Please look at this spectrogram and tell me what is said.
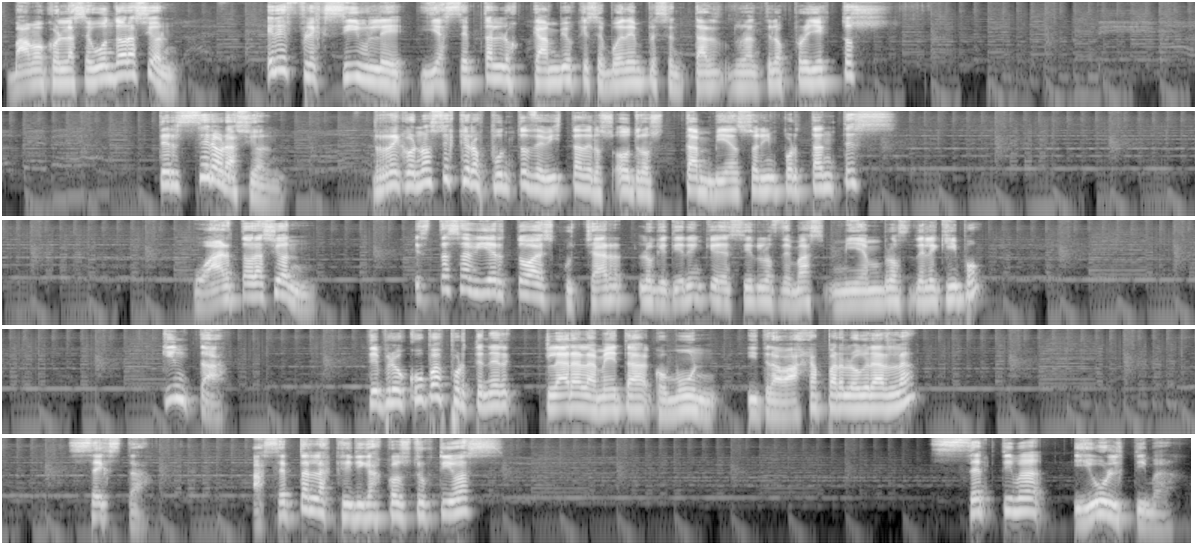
Vamos con la segunda oración. ¿Eres flexible y aceptas los cambios que se pueden presentar durante los proyectos? Tercera oración. ¿Reconoces que los puntos de vista de los otros también son importantes? Cuarta oración. ¿Estás abierto a escuchar lo que tienen que decir los demás miembros del equipo? Quinta. ¿Te preocupas por tener clara la meta común y trabajas para lograrla? Sexta. ¿Aceptas las críticas constructivas? Séptima y última.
